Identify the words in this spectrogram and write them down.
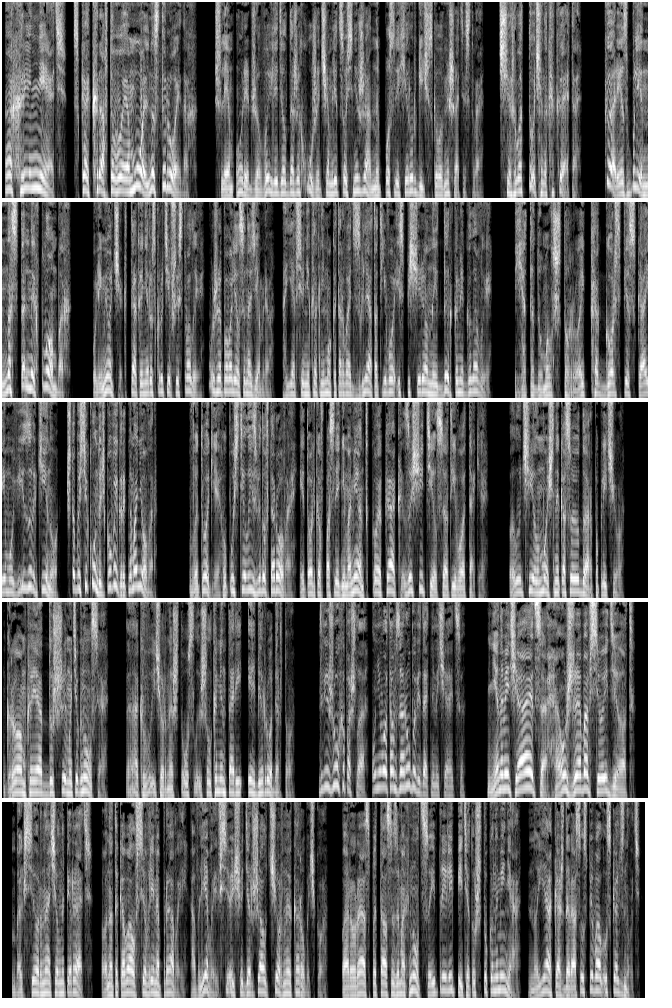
«Охренеть! Скайкрафтовая моль на стероидах!» Шлем Ориджа выглядел даже хуже, чем лицо Снежанны после хирургического вмешательства. Червоточина какая-то! Кариес, блин, на стальных пломбах! Пулеметчик, так и не раскрутивший стволы, уже повалился на землю, а я все никак не мог оторвать взгляд от его испещренной дырками головы. Я-то думал, что Рой, как горсть песка, ему визоры кину, чтобы секундочку выиграть на маневр. В итоге упустил из виду второго, и только в последний момент кое-как защитился от его атаки. Получил мощный косой удар по плечу. Громко и от души матюгнулся, так вычурно, что услышал комментарий Эбби Роберту. «Движуха пошла, у него там заруба, видать, намечается». «Не намечается, а уже вовсю идет». Боксер начал напирать. Он атаковал все время правой, а в левой все еще держал черную коробочку. Пару раз пытался замахнуться и прилепить эту штуку на меня, но я каждый раз успевал ускользнуть.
